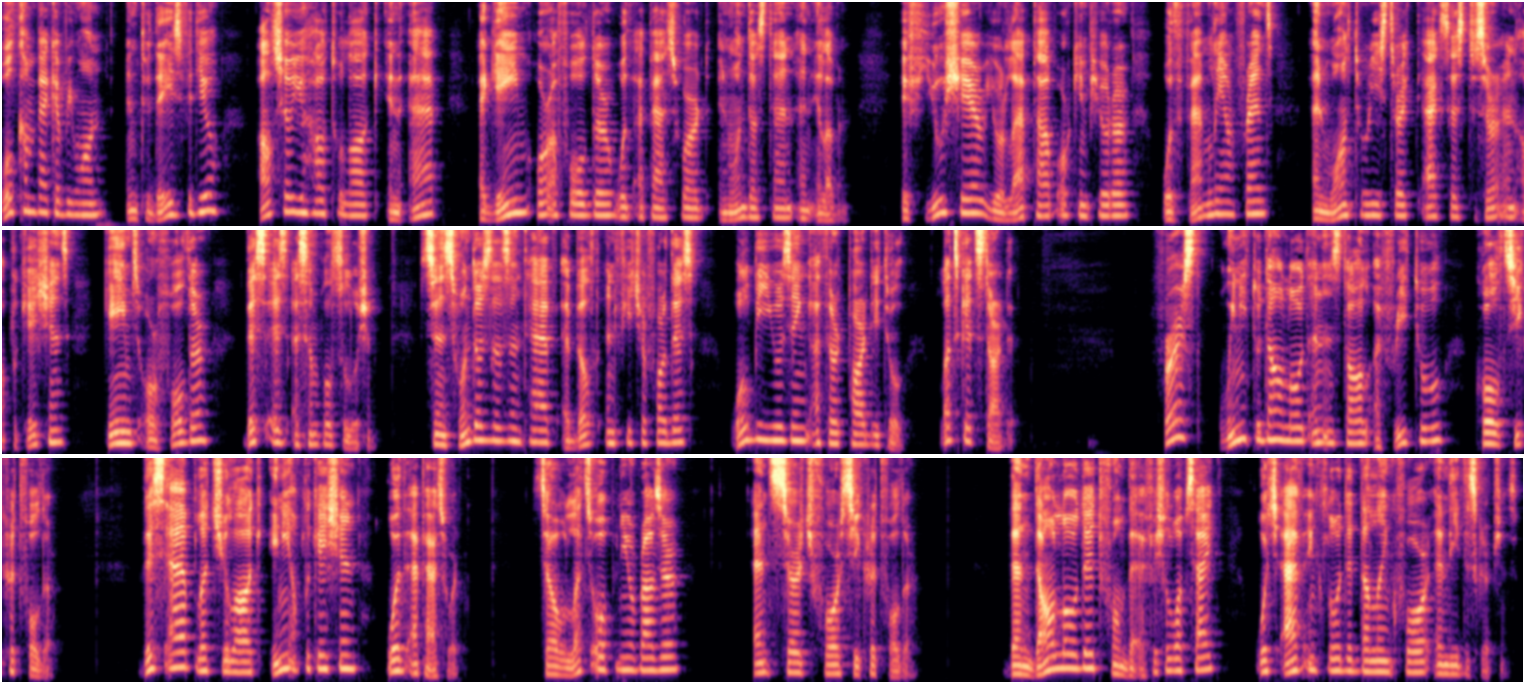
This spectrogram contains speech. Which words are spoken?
Welcome back everyone. In today's video, I'll show you how to lock an app, a game, or a folder with a password in Windows 10 and 11. If you share your laptop or computer with family and friends and want to restrict access to certain applications, games, or folder, this is a simple solution. Since Windows doesn't have a built-in feature for this, we'll be using a third-party tool. Let's get started. First, we need to download and install a free tool called Secret Folder. This app lets you lock any application with a password. So let's open your browser and search for Secret Folder. Then download it from the official website, which I've included the link for in the descriptions.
